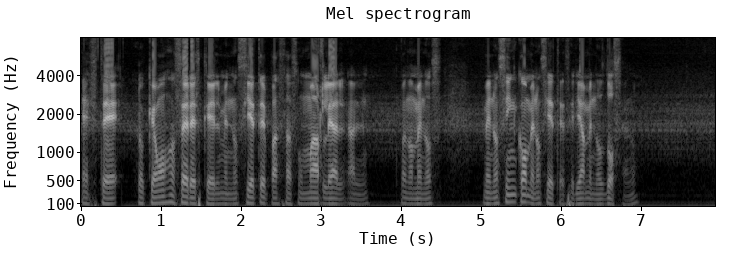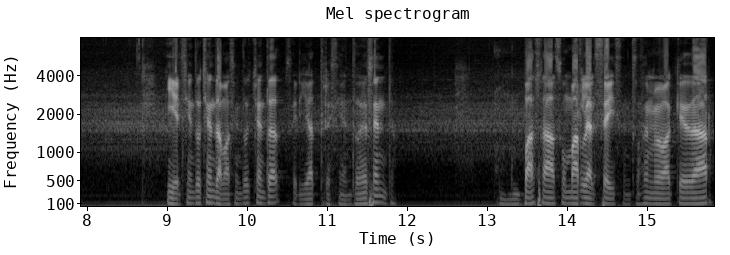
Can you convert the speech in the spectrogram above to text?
este lo que vamos a hacer es que el menos 7 pasa a sumarle al, bueno menos menos 5 menos 7 sería menos 12 ¿no? Y el 180 más 180 sería 360 pasa a sumarle al 6 entonces me va a quedar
